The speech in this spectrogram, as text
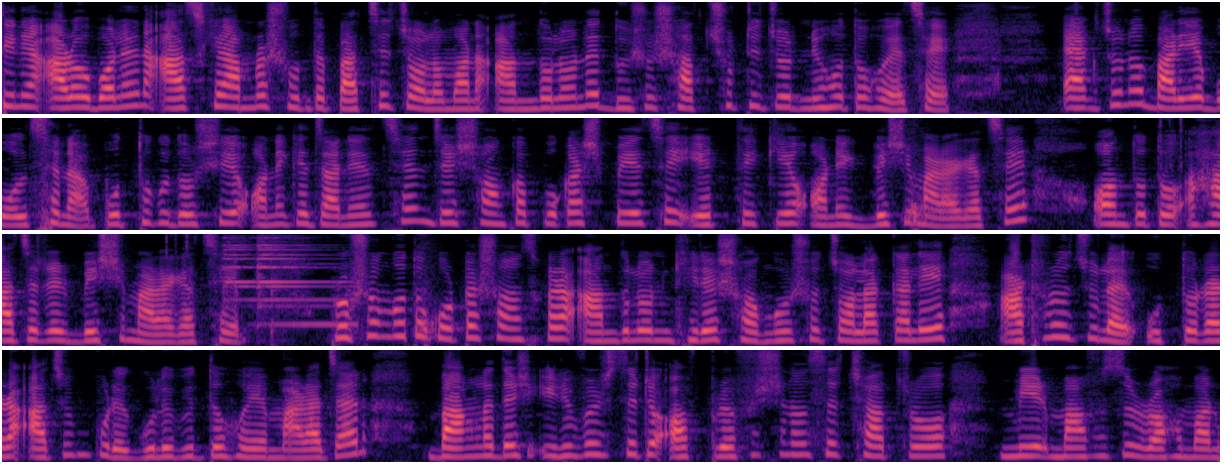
তিনি আরও বলেন, আজকে আমরা শুনতে পাচ্ছি চলমান আন্দোলনে দুশো সাতষট্টি জন নিহত হয়েছে। একজনও বাড়িয়ে বলছে না। প্রত্যক্ষদর্শী অনেকে জানিয়েছেন যে সংখ্যা প্রকাশ পেয়েছে, এর থেকে অনেক বেশি মারা গেছে, অন্তত হাজারের বেশি মারা গেছে। প্রসঙ্গত কোটা সংস্কার আন্দোলন ঘিরে সংঘর্ষ চলাকালে আঠারো জুলাই উত্তরার আজমপুরে গুলিবিদ্ধ হয়ে মারা যান বাংলাদেশ ইউনিভার্সিটি অফ প্রফেশনালসের ছাত্র মীর মাহফুজুর রহমান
